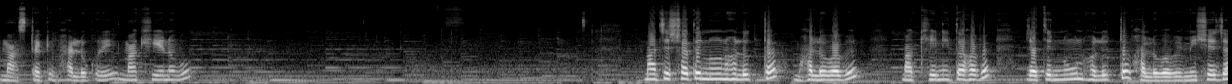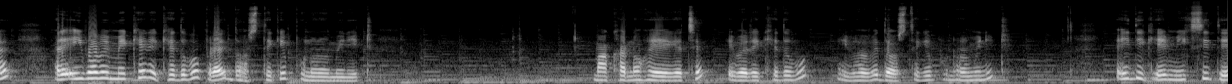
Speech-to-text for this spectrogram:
মাছটাকে ভালো করে মাখিয়ে নেব। মাছের সাথে নুন হলুদটা ভালোভাবে মাখিয়ে নিতে হবে, যাতে নুন হলুদটা ভালোভাবে মিশে যায়। আর এইভাবে মেখে রেখে দেবো প্রায় দশ থেকে পনেরো মিনিট। মাখানো হয়ে গেছে, এবার রেখে দেবো এইভাবে দশ থেকে পনেরো মিনিট। এইদিকে মিক্সিতে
